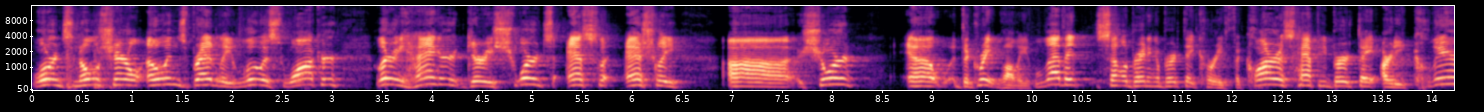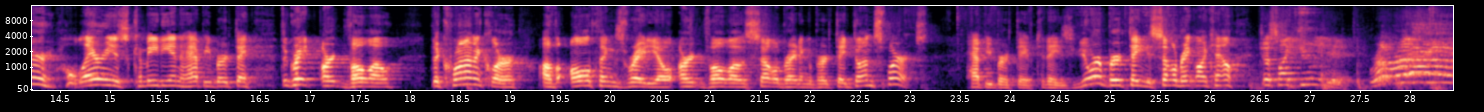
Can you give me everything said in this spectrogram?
Lawrence Knoll, Cheryl Owens, Bradley Lewis Walker, Larry Hager, Gary Schwartz, Ashley uh, Shore, uh, the great Wally Levitt celebrating a birthday. Corey Ficlaris, happy birthday. Artie Clear, hilarious comedian, happy birthday. The great Art Vuolo, the chronicler of all things radio, Art Vuolo celebrating a birthday. Don Sparks, happy birthday if today's your birthday. You celebrate like hell, just like Julie did. Run, run, run,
